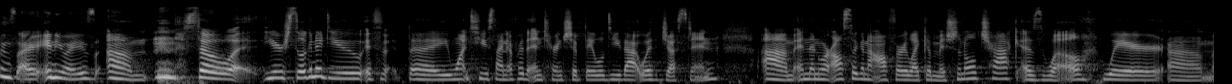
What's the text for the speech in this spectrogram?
I'm sorry. Anyways, um, so you're still going to do, if they want to sign up for the internship, they will do that with Justin. Um, and then we're also going to offer like a missional track as well, where um,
